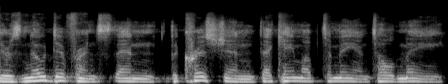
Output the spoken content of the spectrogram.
There's no difference than the Christian that came up to me and told me,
